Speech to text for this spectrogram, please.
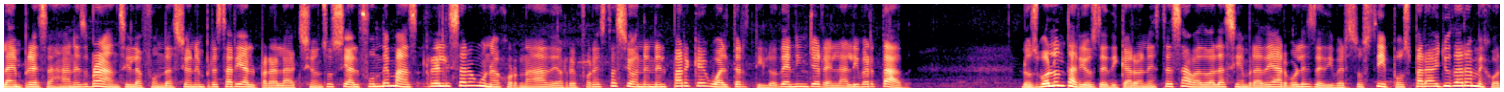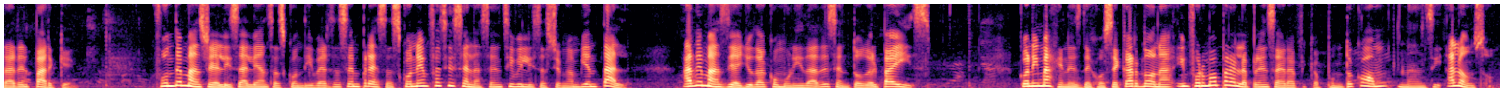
La empresa Hannes Brands y la Fundación Empresarial para la Acción Social Fundemás realizaron una jornada de reforestación en el Parque Walter Tilo Denninger en La Libertad. Los voluntarios dedicaron este sábado a la siembra de árboles de diversos tipos para ayudar a mejorar el parque. Fundemás realiza alianzas con diversas empresas con énfasis en la sensibilización ambiental, además de ayuda a comunidades en todo el país. Con imágenes de José Cardona, informó para la prensa gráfica.com Nancy Alonso.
